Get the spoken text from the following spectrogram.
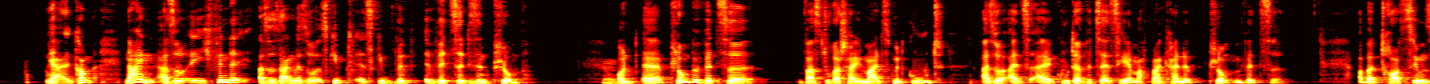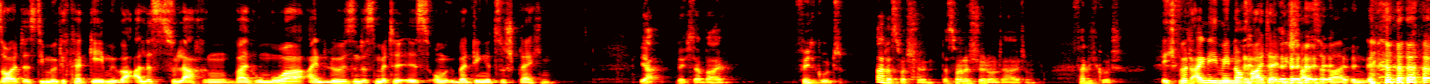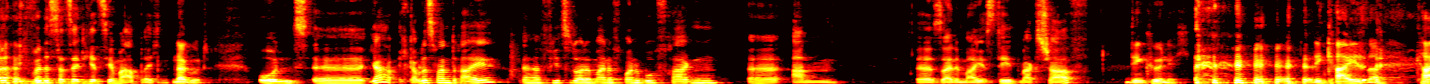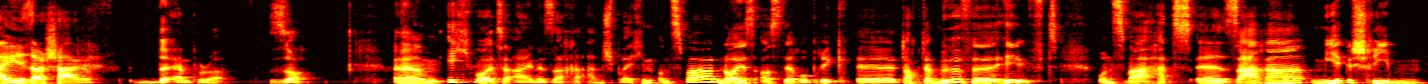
ja, kommt. Nein, also ich finde, also sagen wir so, es gibt, es gibt Wi- Witze, die sind plump. Und äh, plumpe Witze, was du wahrscheinlich meintest mit gut, also als äh, guter Witzeerzähler macht man keine plumpen Witze. Aber trotzdem sollte es die Möglichkeit geben, über alles zu lachen, weil Humor ein lösendes Mittel ist, um über Dinge zu sprechen. Ja, bin ich dabei. Finde ich gut. Ah, das war schön. Das war eine schöne Unterhaltung. Fand ich gut. Ich würde eigentlich mich noch weiter in die Scheiße reiten. Ich würde es tatsächlich jetzt hier mal abbrechen. Na gut. Und äh, ja, ich glaube, das waren drei äh, viel zu dolle meine Freundebuchfragen äh, an äh, seine Majestät Max Scharf. Den König. Den Kaiser. Kaiser Scharf. The Emperor. So. Ähm, ich wollte eine Sache ansprechen und zwar Neues aus der Rubrik äh, Dr. Möwe hilft. Und zwar hat äh, Sarah mir geschrieben:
